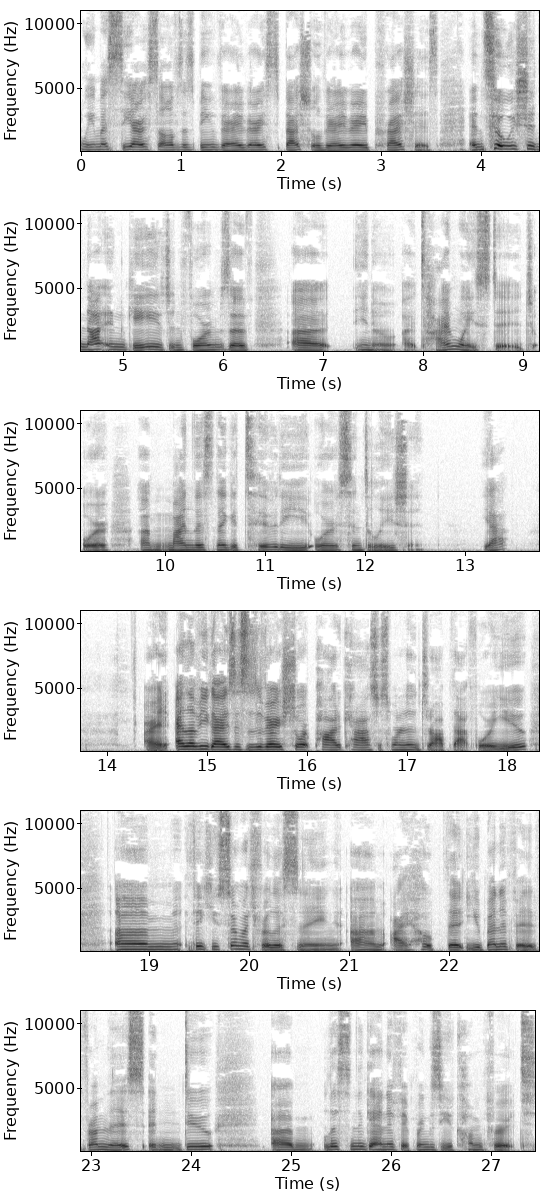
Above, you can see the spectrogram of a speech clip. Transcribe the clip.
we must see ourselves as being very, very special, very, very precious. And so we should not engage in forms of, uh, you know, uh, time wastage or um, mindless negativity or scintillation. Yeah? All right. I love you guys. This is a very short podcast. Just wanted to drop that for you. Um, thank you so much for listening. Um, I hope that you benefited from this and do um, listen again if it brings you comfort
